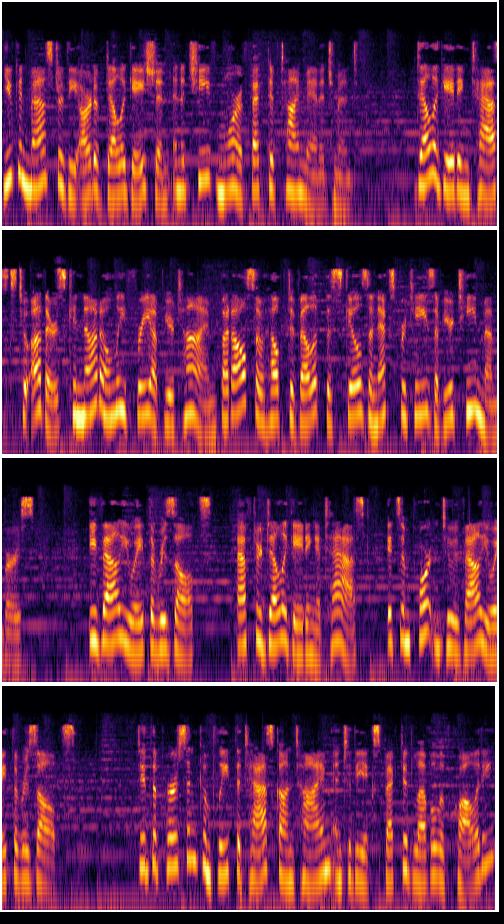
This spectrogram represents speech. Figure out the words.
you can master the art of delegation and achieve more effective time management. Delegating tasks to others can not only free up your time but also help develop the skills and expertise of your team members. Evaluate the results. After delegating a task, it's important to evaluate the results. Did the person complete the task on time and to the expected level of quality?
